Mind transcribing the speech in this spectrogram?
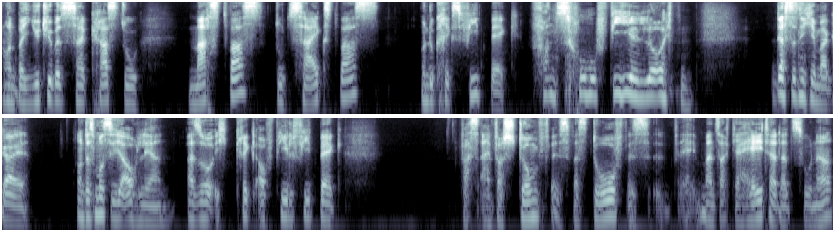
Und bei YouTube ist es halt krass, du machst was, du zeigst was und du kriegst Feedback von so vielen Leuten. Das ist nicht immer geil. Und das muss ich auch lernen. Also ich krieg auch viel Feedback was einfach stumpf ist, was doof ist. Äh, man sagt ja Hater dazu, ne?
